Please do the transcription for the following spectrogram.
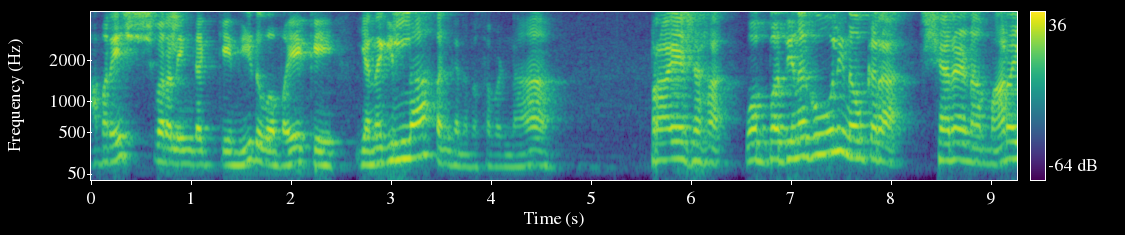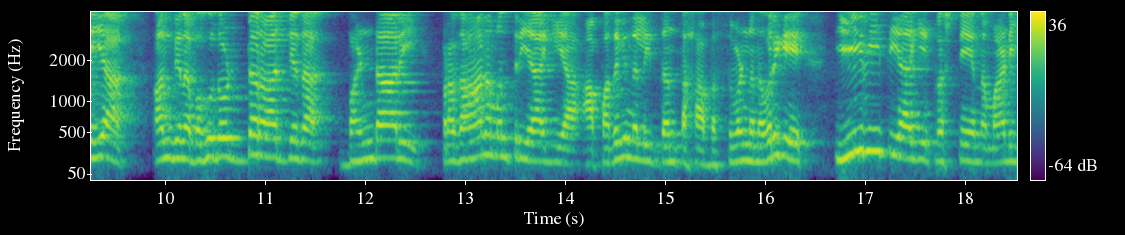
ಅಮರೇಶ್ವರ ಲಿಂಗಕ್ಕೆ ನೀಡುವ ಬಯಕೆ ಎನಗಿಲ್ಲ ಸಂಗನ ಬಸವಣ್ಣ ಪ್ರಾಯಶಃ ಒಬ್ಬ ದಿನಗೂಲಿ ನೌಕರ ಶರಣ ಮಾರಯ್ಯ, ಅಂದಿನ ಬಹುದೊಡ್ಡ ರಾಜ್ಯದ ಭಂಡಾರಿ ಪ್ರಧಾನಮಂತ್ರಿಯಾಗಿ ಆ- ಆ ಪದವಿನಲ್ಲಿದ್ದಂತಹ ಬಸವಣ್ಣನವರಿಗೆ ಈ ರೀತಿಯಾಗಿ ಪ್ರಶ್ನೆಯನ್ನು ಮಾಡಿ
